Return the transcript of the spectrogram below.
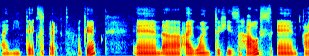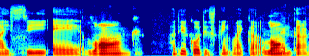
I need to expect. Okay. And uh, I went to his house and I see a long, how do you call this thing? Like a long gun,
